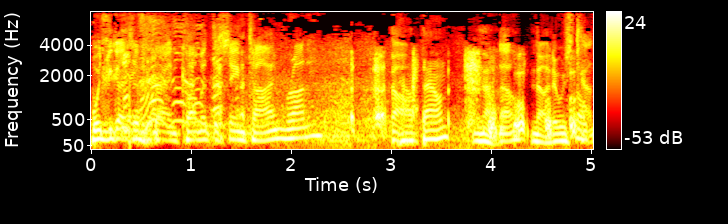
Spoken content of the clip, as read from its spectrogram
Would you guys ever try and come at the same time, Ronnie? Countdown. No, No? no, there was Countdown.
